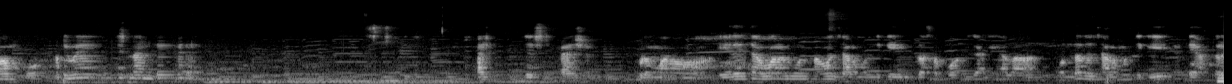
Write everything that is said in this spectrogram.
మోటివేషన్ అంటే జస్ట్ ప్యాషన్ ఇప్పుడు మనం ఏదైతే అవ్వాలనుకుంటున్నామో చాలా మందికి ఇంట్లో సపోర్ట్ కానీ అలా ఉండదు చాలా మందికి. అంటే అందరూ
